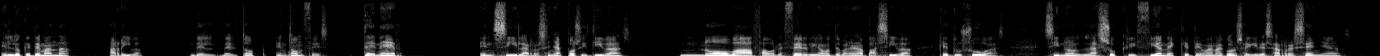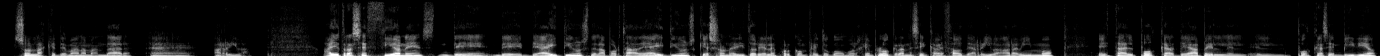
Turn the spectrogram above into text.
es lo que te manda arriba del, del top. Entonces, tener en sí las reseñas positivas no va a favorecer, digamos, de manera pasiva que tú subas, sino las suscripciones que te van a conseguir esas reseñas son las que te van a mandar eh, arriba. Hay otras secciones de, iTunes, de la portada de iTunes, que son editoriales por completo, como por ejemplo los grandes encabezados de arriba. Ahora mismo está el podcast de Apple, el, podcast en vídeo,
